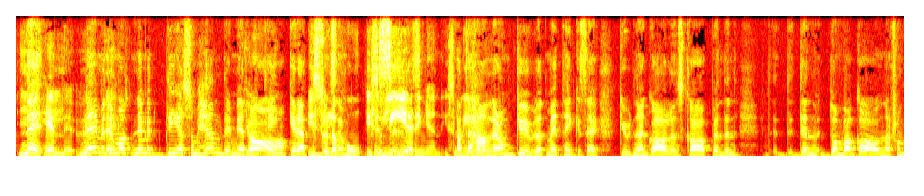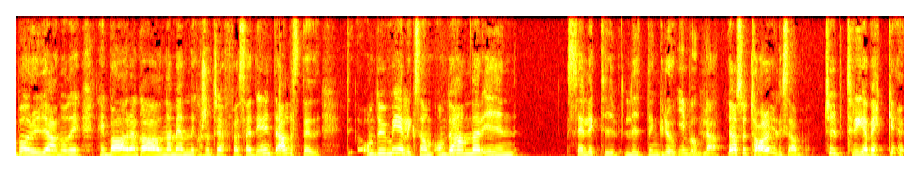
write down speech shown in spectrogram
i nej, helvete. Nej men, du måste, nej, men det som händer med att Ja, man tänker att... det isolation- precis, isoleringen, Att isoleringen. det handlar om Gud, att man tänker så här, Gud den här galenskapen, den, den, de var galna från början och det, det är bara galna människor som träffas. Det är inte alls det. Om du är med liksom, om du hamnar i en selektiv liten grupp. I en bubbla. Ja, så tar det liksom typ tre veckor.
